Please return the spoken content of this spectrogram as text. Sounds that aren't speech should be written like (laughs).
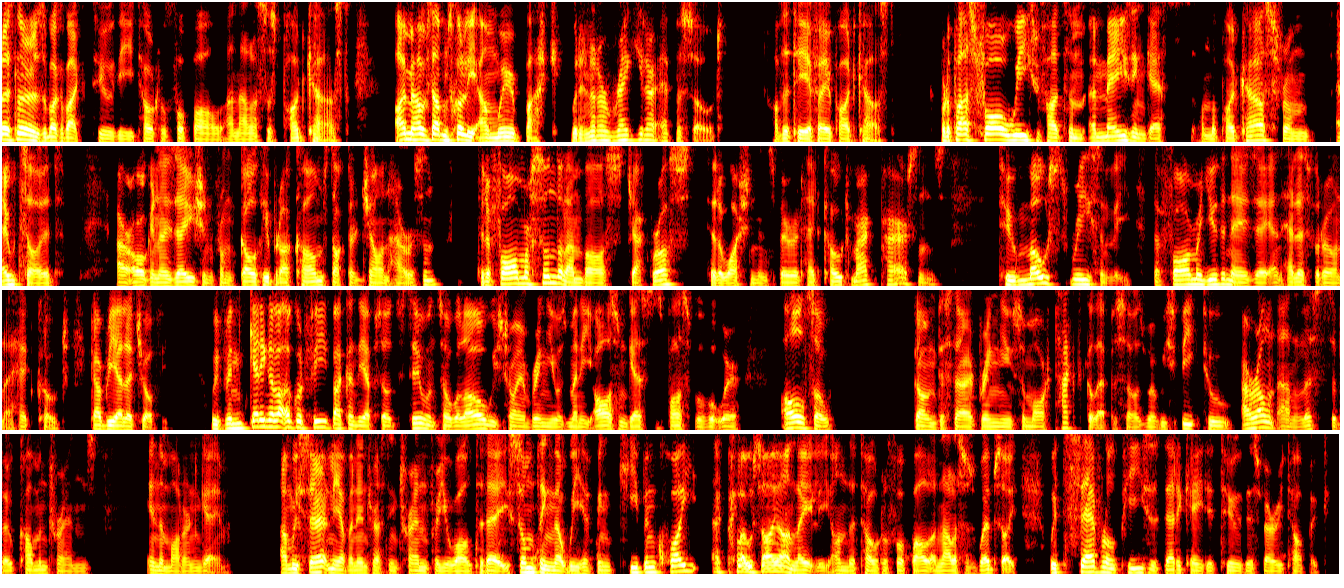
Listeners. Welcome back to the Total Football Analysis Podcast. I'm your host, Adam Scully, and we're back with another regular episode of the TFA podcast. For the past four weeks, we've had some amazing guests on the podcast from outside our organization, from goalkeeper.com's Dr. John Harrison to the former Sunderland boss, Jack Ross, to the Washington Spirit head coach, Mark Parsons, to most recently, the former Udinese and Hellas Verona head coach, Gabriele Cioffi. We've been getting a lot of good feedback on the episodes too, and so we'll always try and bring you as many awesome guests as possible. But we're also going to start bringing you some more tactical episodes where we speak to our own analysts about common trends in the modern game. And we certainly have an interesting trend for you all today, something that we have been keeping quite a close eye on lately on the Total Football Analysis website, with several pieces dedicated to this very topic.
